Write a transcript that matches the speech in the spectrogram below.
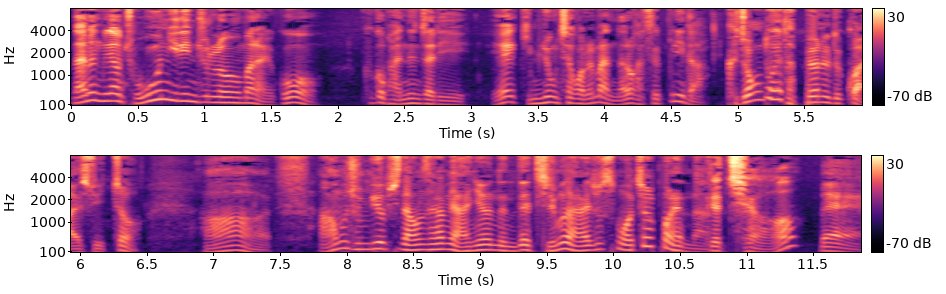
나는 그냥 좋은 일인 줄로만 알고 그거 받는 자리에 김종 차관을 만나러 갔을 뿐이다. 그 정도의 답변을 듣고 알 수 있죠. 아, 아무 준비 없이 나온 사람이 아니었는데 질문 안 해줬으면 어쩔 뻔했나. 그렇죠. 네.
